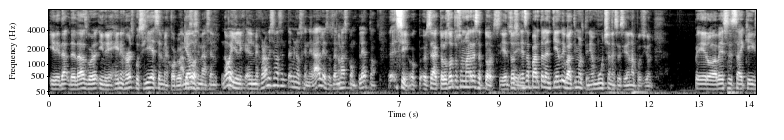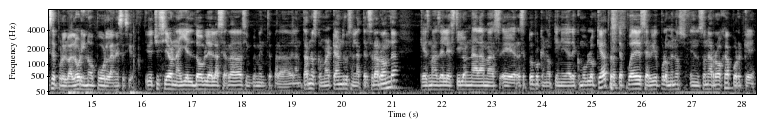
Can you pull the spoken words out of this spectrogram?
y de, Da- de Dallas Goedert y de Hayden Hurst, pues sí es el mejor A mí sí bloqueador. se me hace el- no, y el, el mejor a mí se me hace en términos generales, o sea, el más completo. Eh, Sí, o- exacto. Los otros son más receptores. Y entonces Sí. esa parte la entiendo y Baltimore tenía mucha necesidad en la posición. Pero a veces hay que irse por el valor y no por la necesidad. Y de hecho hicieron ahí el doble a la cerrada simplemente para adelantarnos con Mark Andrews en la tercera ronda, que es más del estilo nada más eh, receptor porque no tiene idea de cómo bloquear, pero te puede servir por lo menos en zona roja porque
